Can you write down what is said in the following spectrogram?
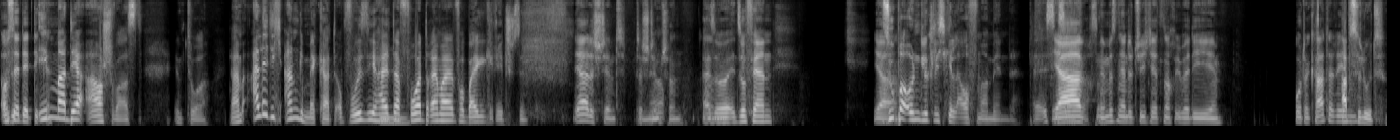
Außer der Dicke. immer der Arsch warst im Tor. Da haben alle dich angemeckert, obwohl sie halt Mhm. davor dreimal vorbeigegrätscht sind. Ja, das stimmt. Das Ja. stimmt schon. Also Ähm, insofern ja. super unglücklich gelaufen am Ende. Ja, so. wir müssen ja natürlich jetzt noch über die rote Karte reden. Absolut.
